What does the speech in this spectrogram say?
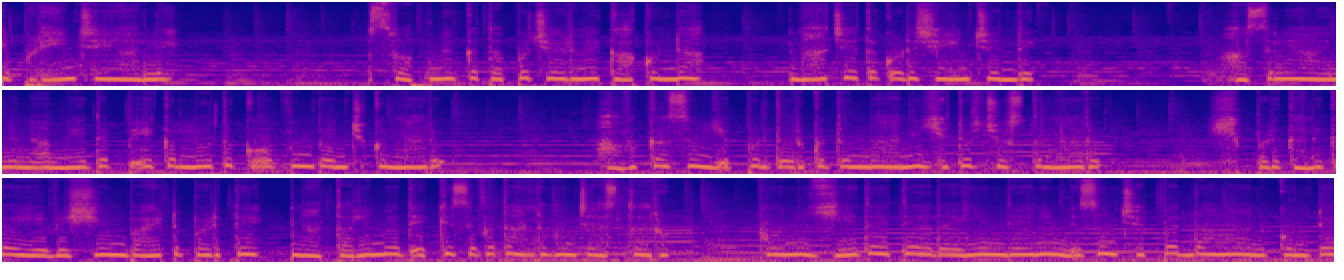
ఇప్పుడేం చేయాలి? స్వప్నక్క తప్పు చేయడమే కాకుండా నా చేత కూడా చేయించింది. అసలే ఆయన నా మీద పీకల్లోతు కోపం పెంచుకున్నారు. అవకాశం ఎప్పుడు దొరుకుతుందా అని ఎదురు చూస్తున్నారు ఇప్పుడు కనుక ఈ విషయం బయటపడితే నా తల మీద ఎక్కి శివతాండవం చేస్తారు. పోనీ ఏదైతే అది అయ్యింది అని నిజం చెప్పేద్దామా అనుకుంటే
